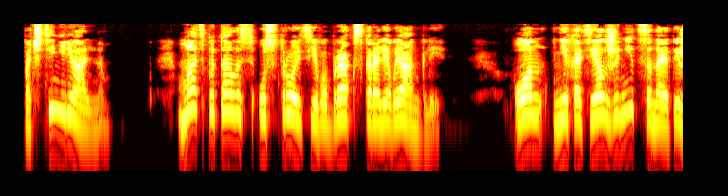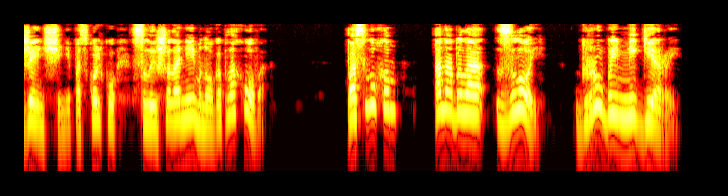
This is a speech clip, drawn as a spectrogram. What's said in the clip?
почти нереальным. Мать пыталась устроить его брак с королевой Англии. Он не хотел жениться на этой женщине, поскольку слышал о ней много плохого. По слухам, она была злой, грубой мигерой.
